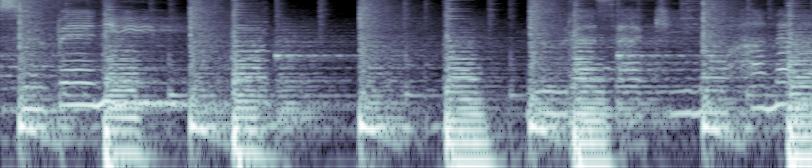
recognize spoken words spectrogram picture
すべに。紫の花。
